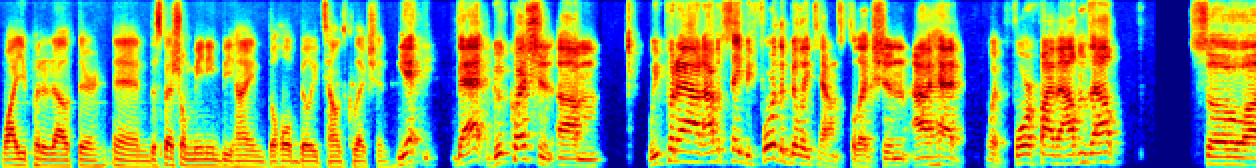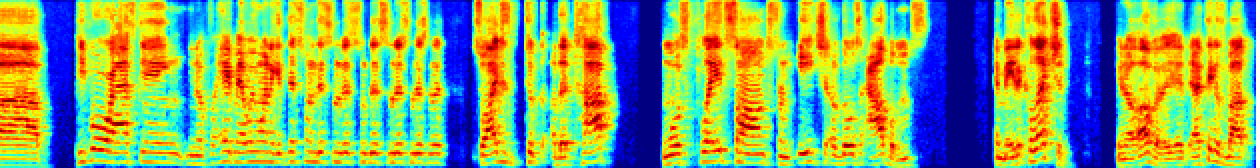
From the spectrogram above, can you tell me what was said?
why you put it out there, and the special meaning behind the whole Billy Townes collection. Yeah, that good question. Um, we put out, I would say, before the Billy Townes collection, I had what four or five albums out. So uh, people were asking, you know, for hey man, we want to get this one, this one, this one, this one, this one, this one. So I just took the top most played songs from each of those albums and made a collection, you know, of it. I think it's about.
